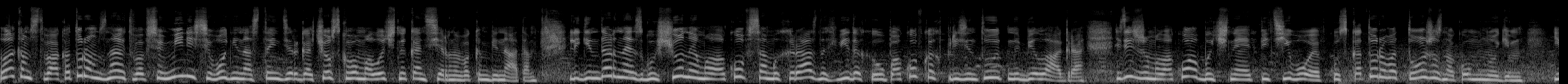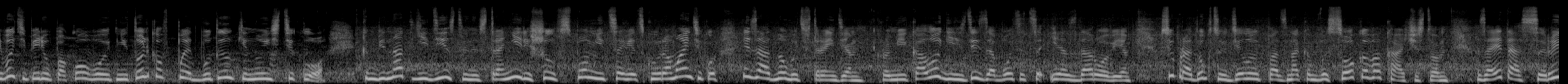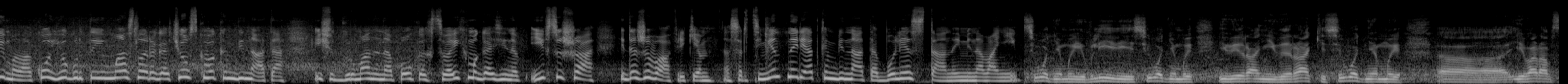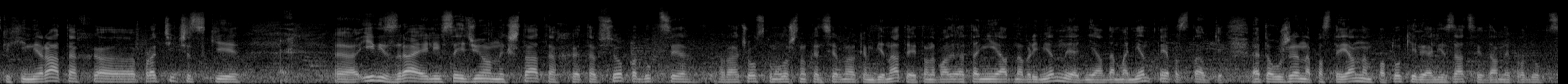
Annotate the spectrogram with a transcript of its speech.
Лакомство, о котором знают во всем мире, сегодня на стенде Рогачевского молочно-консервного комбината. Легендарное сгущенное молоко в самых разных видах и упаковках презентуют на Белагро. Здесь же молоко обычное, питьевое, вкус которого тоже знаком многим. Его теперь упаковывают не только в ПЭТ-бутылки, но и стекло. Комбинат единственный в стране решил вспомнить советскую романтику и заодно быть в тренде. Кроме экологии, здесь заботятся и о здоровье. Всю продукцию делают под знаком высокого качества. За это сыры, молоко, йогурты и масло Рогачевского комбината. Ищут гурманы на полках своих магазинов и в США, и даже в Африке. Ассортиментный ряд комбината – более 100 наименований. Сегодня мы и в Ливии, сегодня мы и в Иране, и в Ираке, сегодня мы э, и в Арабских Эмиратах э, практически, и в Израиле, и в Соединенных Штатах. Это все продукция Рогачевского молочного консервного комбината. Это, это не одновременные, не одномоментные поставки. Это уже на постоянном потоке реализации данной продукции.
